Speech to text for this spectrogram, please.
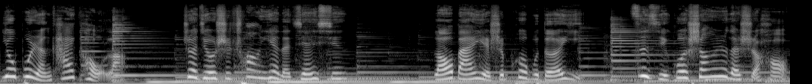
又不忍开口了。这就是创业的艰辛。老板也是迫不得已，自己过生日的时候。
